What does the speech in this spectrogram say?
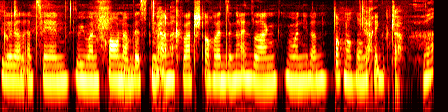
die dir dann erzählen, wie man Frauen am besten anquatscht, auch wenn sie Nein sagen, wie man die dann doch noch Ja, rumkriegt. klar.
